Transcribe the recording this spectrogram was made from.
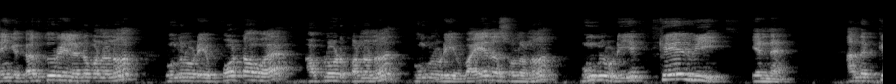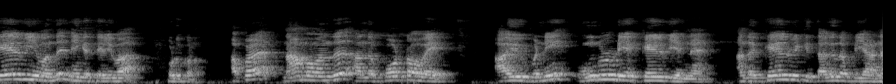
நீங்கள் கருத்துரையில் என்ன பண்ணணும்? உங்களுடைய ஃபோட்டோவை அப்லோடு பண்ணணும். உங்களுடைய வயதை சொல்லணும். உங்களுடைய கேள்வி என்ன? அந்த கேள்வியை வந்து நீங்கள் தெளிவாக கொடுக்கணும். அப்போ நாம் வந்து அந்த போட்டோவை ஆய்வு பண்ணி உங்களுடைய கேள்வி என்ன? அந்த கேள்விக்கு தகுந்தபடியான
